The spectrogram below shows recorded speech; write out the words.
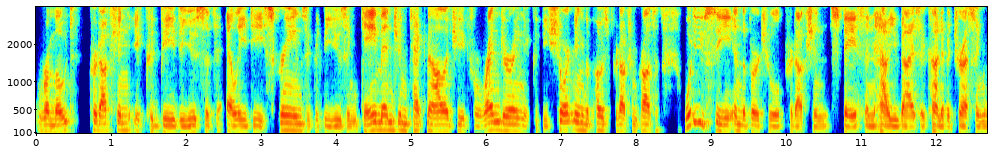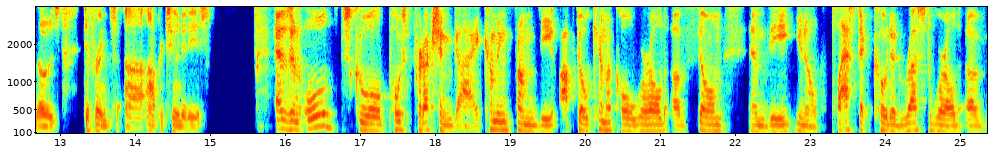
remote production. It could be the use of LED screens. It could be using game engine technology for rendering. It could be shortening the post production process. What do you see in the virtual production space and how you guys are kind of addressing those different uh, opportunities? As an old school post production guy coming from the photochemical world of film and the, you know, plastic coated rust world of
